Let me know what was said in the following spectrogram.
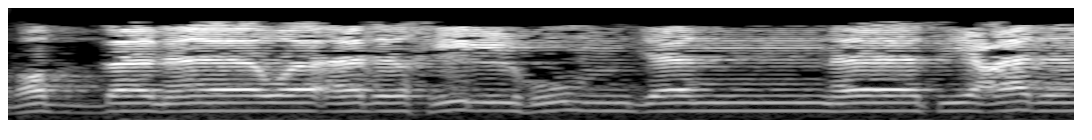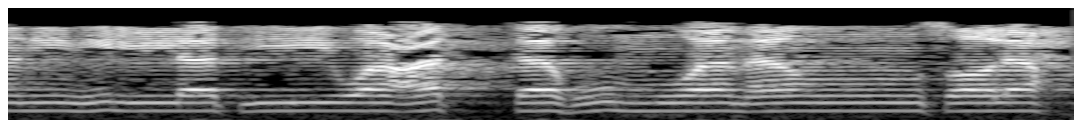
ربنا وأدخلهم جنات عدن التي وعدتهم ومن صلح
